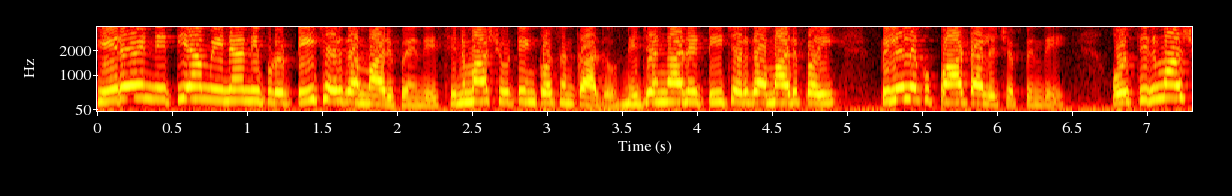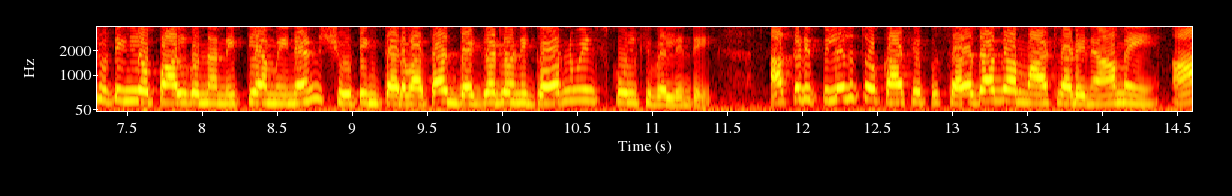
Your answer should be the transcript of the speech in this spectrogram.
హీరోయిన్ నిత్యా మీనన్ ఇప్పుడు టీచర్గా మారిపోయింది. సినిమా షూటింగ్ కోసం కాదు నిజంగానే టీచర్గా మారిపోయి పిల్లలకు పాఠాలు చెప్పింది. ఓ సినిమా షూటింగ్లో పాల్గొన్న నిత్యా మీనన్ షూటింగ్ తర్వాత దగ్గరలోని గవర్నమెంట్ స్కూల్కి వెళ్ళింది. అక్కడి పిల్లలతో కాసేపు సరదాగా మాట్లాడిన ఆమె ఆ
